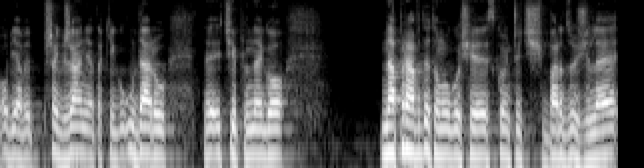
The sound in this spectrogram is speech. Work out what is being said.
objawy przegrzania, takiego udaru cieplnego. Naprawdę to mogło się skończyć bardzo źle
